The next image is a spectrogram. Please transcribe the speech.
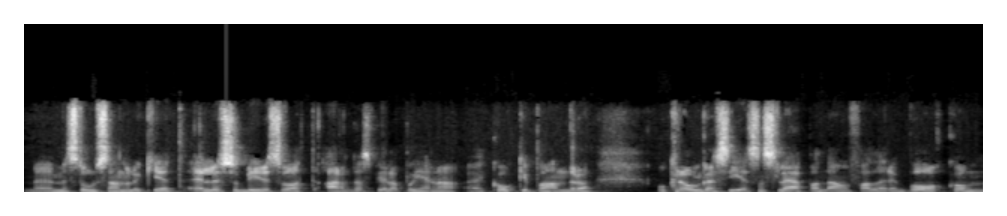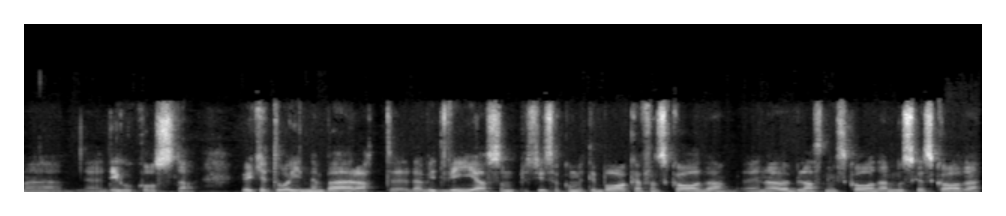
med stor sannolikhet. Eller så blir det så att Arda spelar på ena, eh, Kåke på andra. Och Raúl Garcia som släpande anfallare bakom eh, Diego Costa. Vilket då innebär att David Villa som precis har kommit tillbaka från skada, en överbelastningsskada, muskelskada,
